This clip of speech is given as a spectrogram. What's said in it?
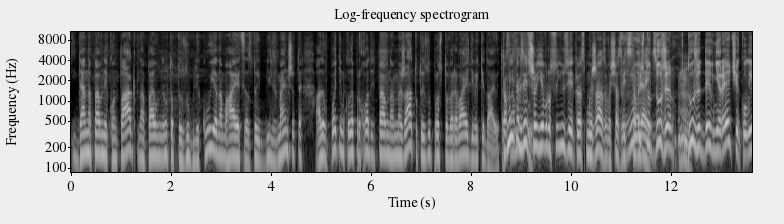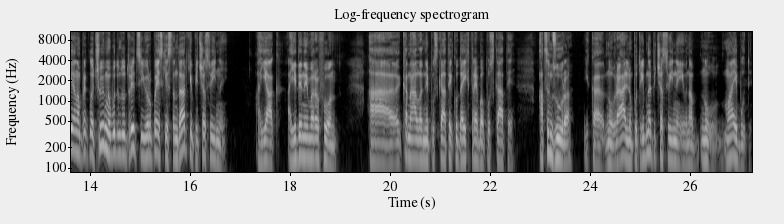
йде на певний контакт, на певний, ну тобто зуб лікує, намагається той біль зменшити, але потім, коли проходить певна межа, то той зуб просто виривають і викидають. Так Та мені так здається, що в Євросоюзі якраз межа весь час відставляється. Ну, тут дуже, дуже дивні речі, коли я, наприклад, чую, ми будемо дотримуватися європейських стандартів під час війни. А як? А єдиний марафон, а канали не пускати, куди їх треба пускати а цензура, яка ну реально потрібна під час війни, і вона ну має бути.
